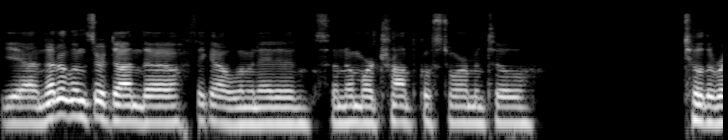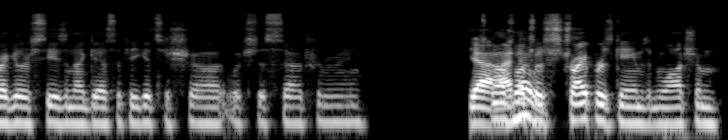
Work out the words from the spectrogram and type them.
Yeah, Netherlands are done though. They got eliminated, so no more tropical storm until till the regular season, I guess, if he gets a shot, which is sad for me. Yeah, I'll I watch those Stripers games and watch them.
